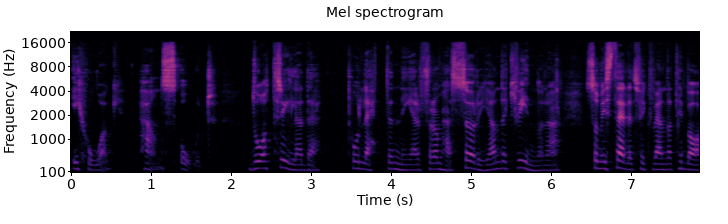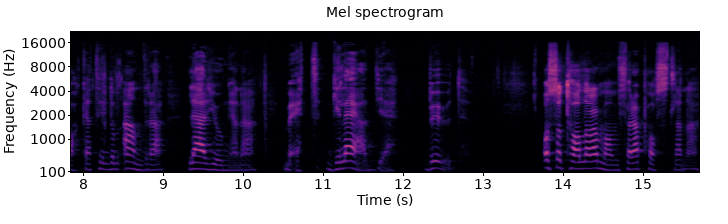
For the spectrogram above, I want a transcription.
ihåg hans ord. Då trillade poletten ner för de här sörjande kvinnorna som istället fick vända tillbaka till de andra lärjungarna med ett glädjebud. Och så talar de om för apostlarna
